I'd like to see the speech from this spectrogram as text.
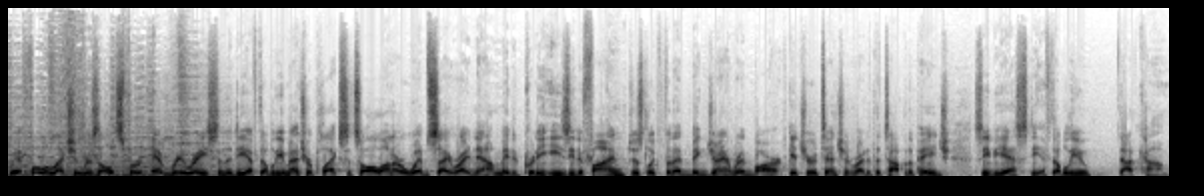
We have full election results for every race in the DFW Metroplex. It's all on our website right now. Made it pretty easy to find. Just look for that big giant red bar. Get your attention right at the top of the page, cbsdfw.com.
